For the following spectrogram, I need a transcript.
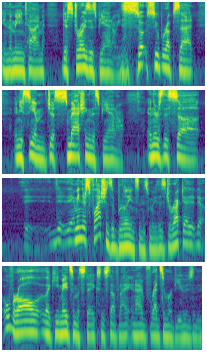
in the meantime, destroys his piano. He's so super upset, and you see him just smashing this piano. And there's this. Uh, I mean, there's flashes of brilliance in this movie. This direct uh, overall, like he made some mistakes and stuff, and I and I've read some reviews, and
